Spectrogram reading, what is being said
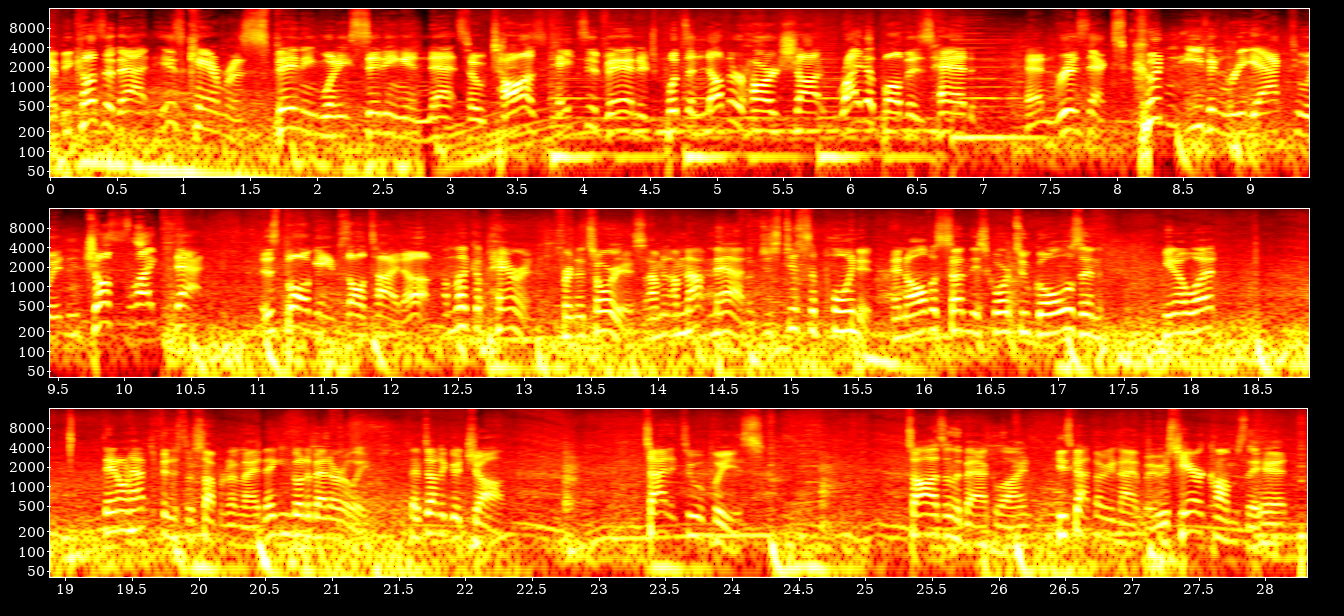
And because of that, his camera's spinning when he's sitting in net. So Taz takes advantage, puts another hard shot right above his head, and Rizex couldn't even react to it. And just like that, this ball game's all tied up. I'm like a parent for Notorious. I mean, I'm not mad. I'm just disappointed. And all of a sudden, they score two goals, and you know what? They don't have to finish their supper tonight. They can go to bed early. They've done a good job. Tied at two please. Taz in the back line. He's got 39 moves. Here comes the hit.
